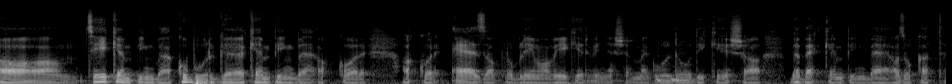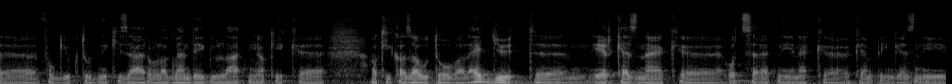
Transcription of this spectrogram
a C-kempingbe, a Coburg kempingbe, akkor, akkor ez a probléma végérvényesen megoldódik, uh-huh. és a Bebek kempingbe azokat fogjuk tudni kizárólag vendégül látni, akik, akik az autóval együtt érkeznek, ott szeretnének kempingezni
